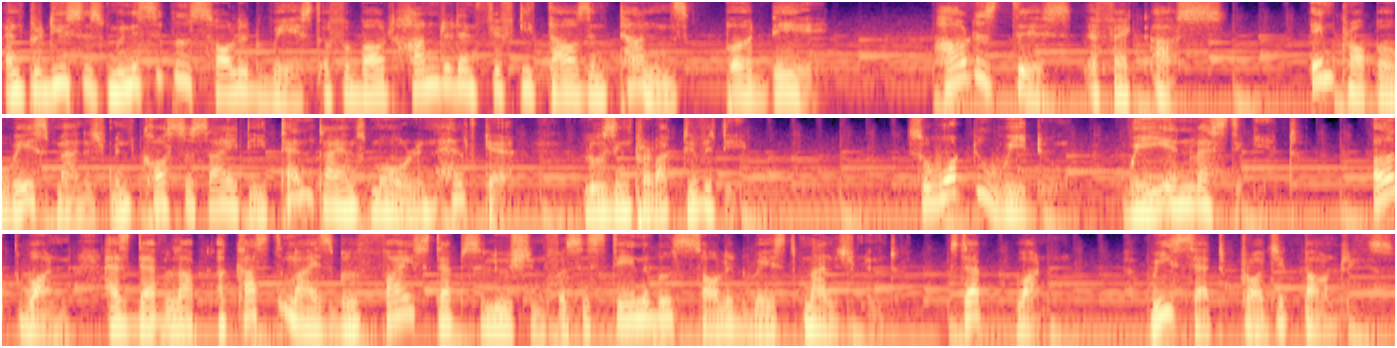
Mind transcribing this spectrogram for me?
and produces municipal solid waste of about 150,000 tons per day. How does this affect us? Improper waste management costs society 10 times more in healthcare, losing productivity. So, what do we do? We investigate. Earth One has developed a customizable five step solution for sustainable solid waste management. Step 1 We set project boundaries.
